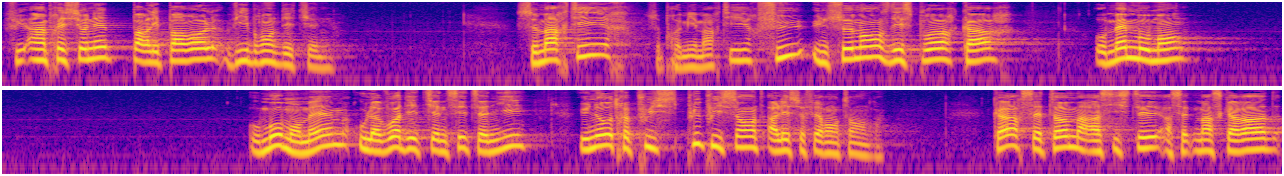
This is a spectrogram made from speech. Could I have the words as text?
fut impressionné par les paroles vibrantes d'Étienne. Ce martyr, ce premier martyr, fut une semence d'espoir car, au même moment, Au moment même où la voix d'Étienne s'éteignit, une autre plus puissante allait se faire entendre. Car cet homme a assisté à cette mascarade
